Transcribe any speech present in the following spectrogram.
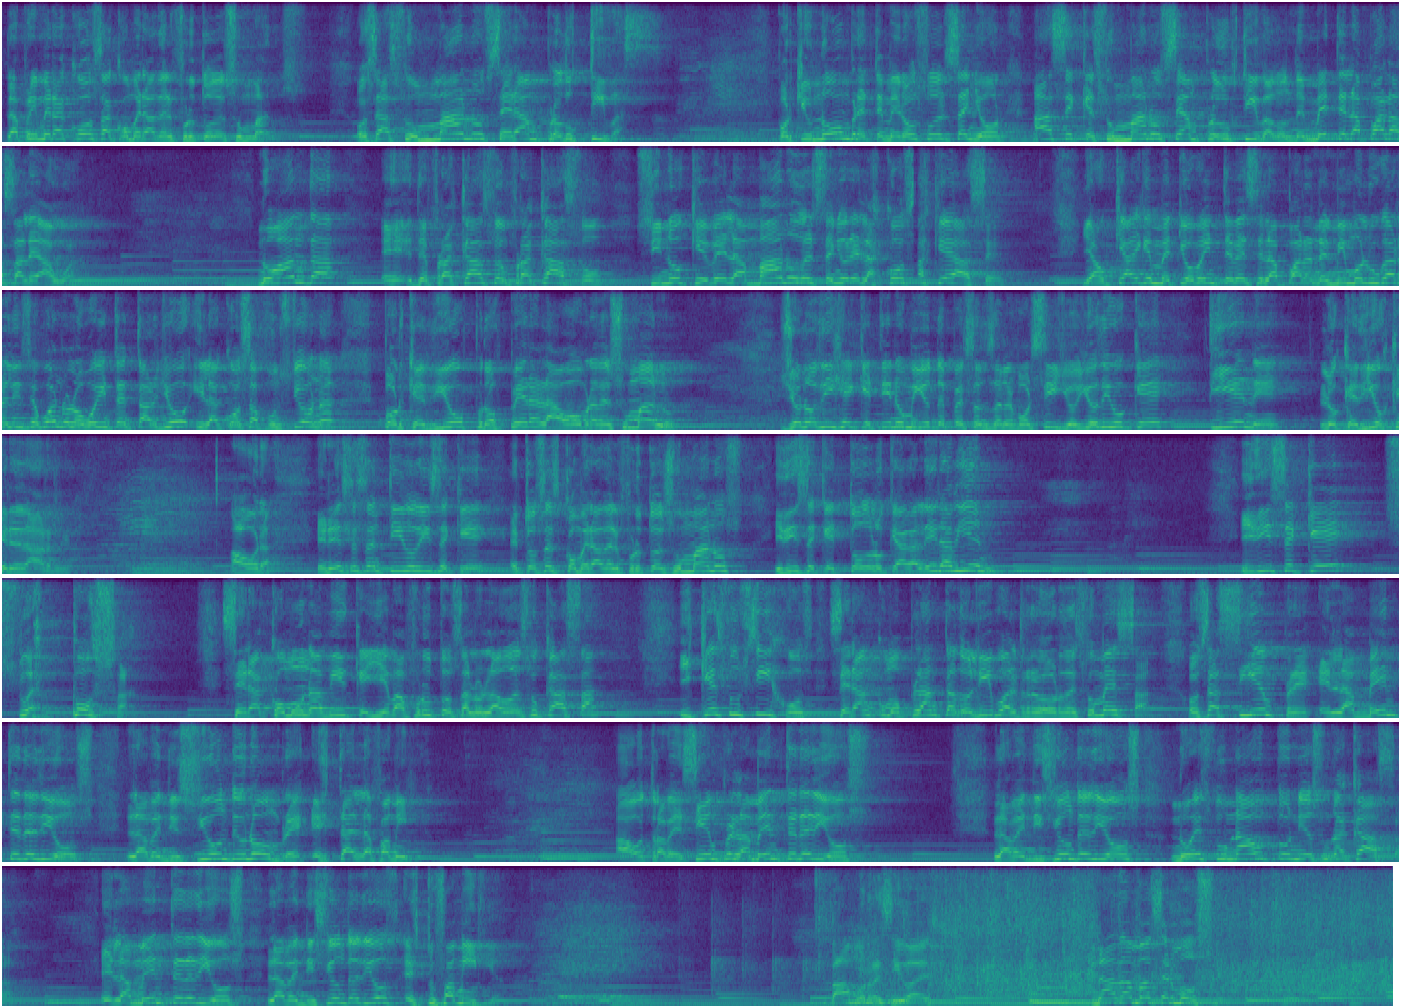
La primera cosa comerá del fruto de sus manos. O sea, sus manos serán productivas. Porque un hombre temeroso del Señor hace que sus manos sean productivas. Donde mete la pala sale agua. No anda eh, de fracaso en fracaso, sino que ve la mano del Señor en las cosas que hace. Y aunque alguien metió 20 veces la pala en el mismo lugar, él dice, bueno, lo voy a intentar yo y la cosa funciona porque Dios prospera la obra de su mano. Yo no dije que tiene un millón de pesos en el bolsillo, yo digo que tiene lo que Dios quiere darle. Ahora, en ese sentido dice que entonces comerá del fruto de sus manos y dice que todo lo que haga le irá bien. Y dice que su esposa será como una vid que lleva frutos a los lados de su casa y que sus hijos serán como planta de olivo alrededor de su mesa. O sea, siempre en la mente de Dios, la bendición de un hombre está en la familia. A otra vez, siempre en la mente de Dios, la bendición de Dios no es un auto ni es una casa. En la mente de Dios, la bendición de Dios es tu familia. Vamos, reciba esto. Nada más hermoso.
